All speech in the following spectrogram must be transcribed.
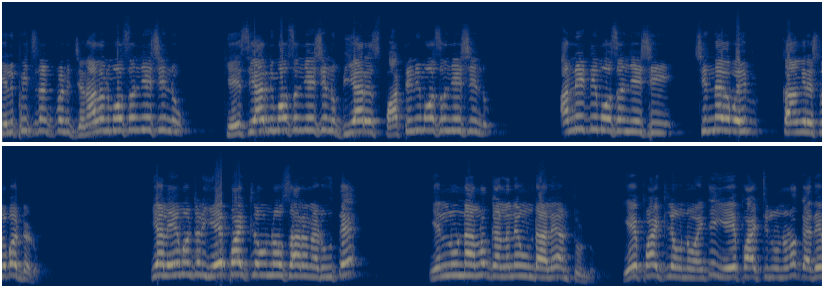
గెలిపించినటువంటి జనాలను మోసం చేసిండు. కేసీఆర్ని మోసం చేసిండు బీఆర్ఎస్ పార్టీని మోసం చేసిండు. అన్నిటిని మోసం చేసి చిన్నగా పోయి కాంగ్రెస్లో పడ్డాడు. ఇవాళ ఏమంటాడు? ఏ పార్టీలో ఉన్నావు సార్ అని అడిగితే ఎల్లుండాలో గల్లనే ఉండాలి అంటుండు. ఏ పార్టీలో ఉన్నావు అంటే ఏ పార్టీలో ఉన్నానో గదే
